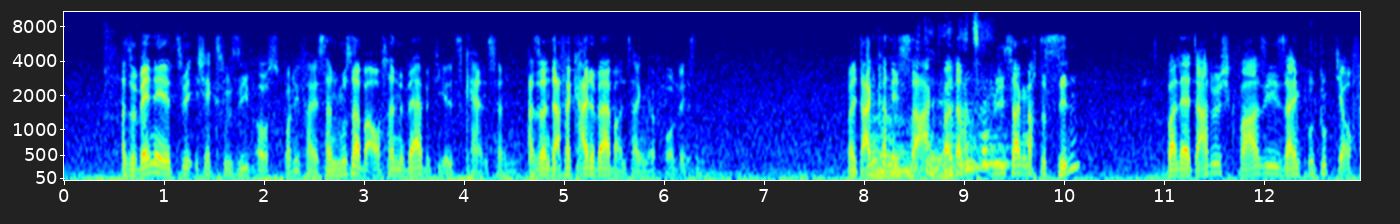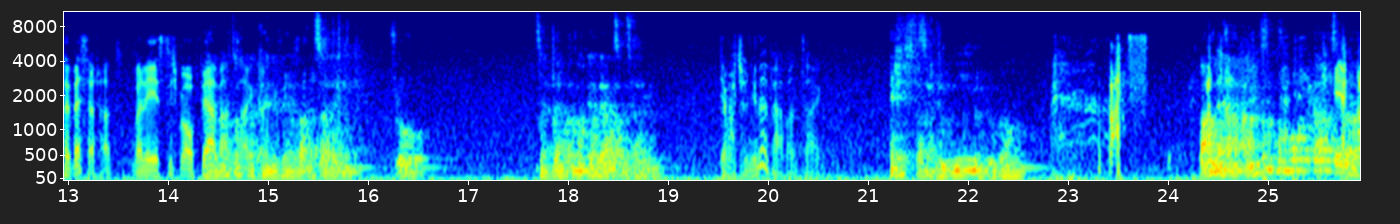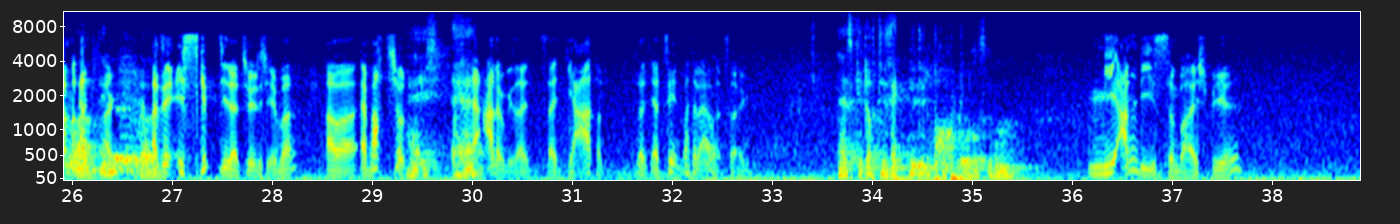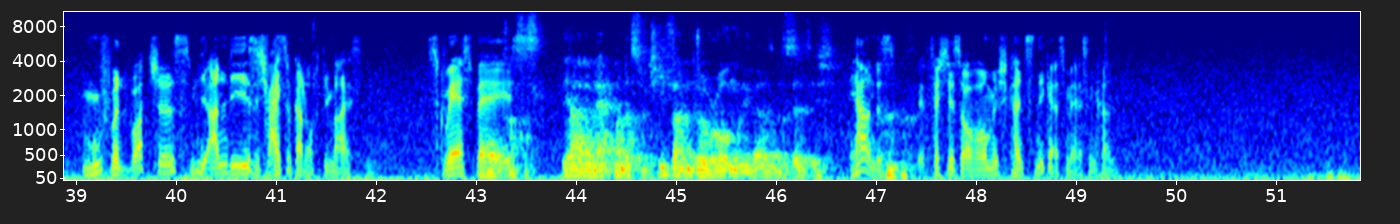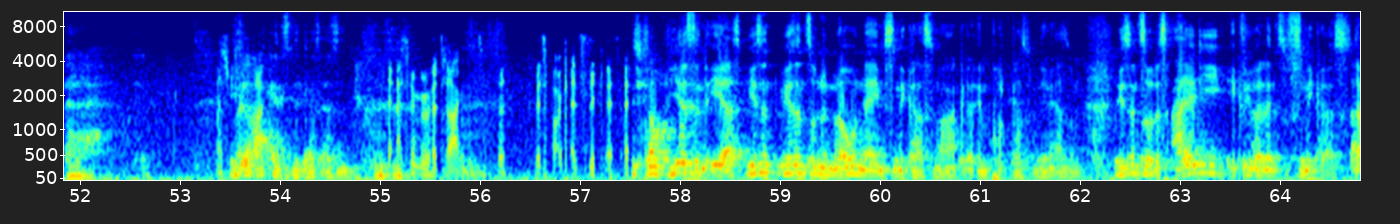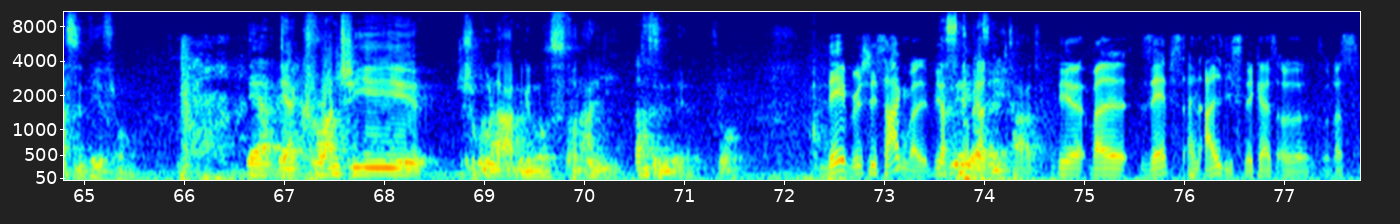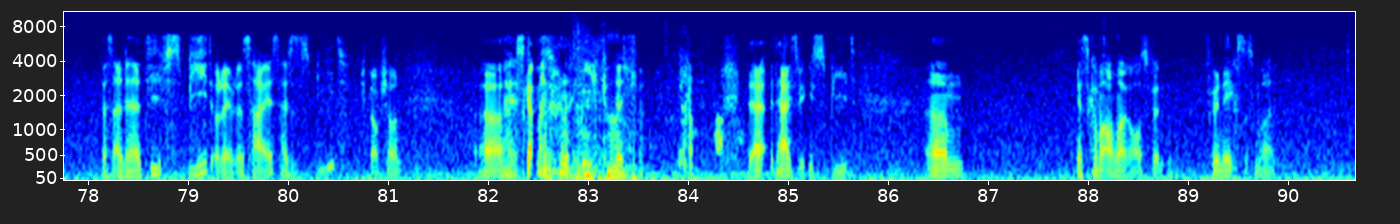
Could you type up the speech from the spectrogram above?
Also wenn er jetzt wirklich exklusiv auf Spotify ist, dann muss er aber auch seine Werbedeals canceln. Also dann darf er keine Werbeanzeigen mehr vorlesen. Weil dann kann Äh, ich sagen, weil dann würde ich sagen, macht das Sinn, weil er dadurch quasi sein Produkt ja auch verbessert hat. Weil er jetzt nicht mehr auf Der macht doch gar Werbeanzeigen. keine Werbeanzeigen, Flo. Seit wann macht er Werbeanzeigen? Der macht schon immer Werbeanzeigen. Echt? Das hab ich noch nie mitbekommen. Was? War der am Anfang vom Podcast? Ja, am Anfang. Also ich skippe die natürlich immer, aber er macht schon, Hä, ich- hä? keine Ahnung, seit, seit Jahren, seit Jahrzehnten macht er Werbeanzeigen. Hä, es geht doch direkt mit dem Talk los immer. MeUndies zum Beispiel. Movement Watches, MeUndies, ich weiß sogar noch die meisten. Squarespace. krasses- Ja, da merkt man, dass du tiefer im Joe Rogan-Universum bist als ich. Ja, und das verstehst du auch, warum ich kein Snickers mehr essen kann. Äh, okay. Also Ich will auch kein Snickers essen. Also im Übertragen. Ich will auch kein Snickers essen. Ich glaube, wir sind eher, wir sind, wir sind so eine No-Name-Snickers-Marke im Podcast-Universum. Wir sind so das Aldi-Äquivalent zu Snickers. Das sind wir, Flo. Der, der crunchy Schokoladengenuss von Aldi. Das sind wir, Flo. Nee, würde ich nicht sagen, weil wir Das sind gar nicht, wir, weil selbst ein Aldi Snickers, also so das, das Alternativ Speed oder wie das heißt, heißt es Speed? Ich glaube schon. Äh, es gab mal so einen Riegel, der, der heißt wirklich Speed. Ähm, jetzt kann man auch mal rausfinden. Für nächstes Mal.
